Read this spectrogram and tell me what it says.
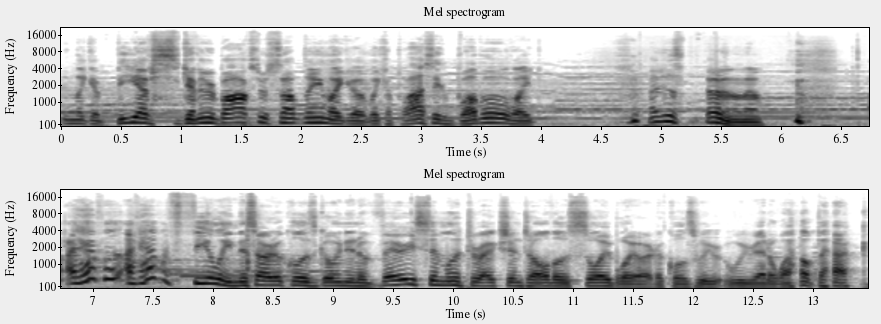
In like a BF Skinner box or something, like a like a plastic bubble. Like, I just I don't know. I have a I have a feeling this article is going in a very similar direction to all those soy boy articles we we read a while back.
